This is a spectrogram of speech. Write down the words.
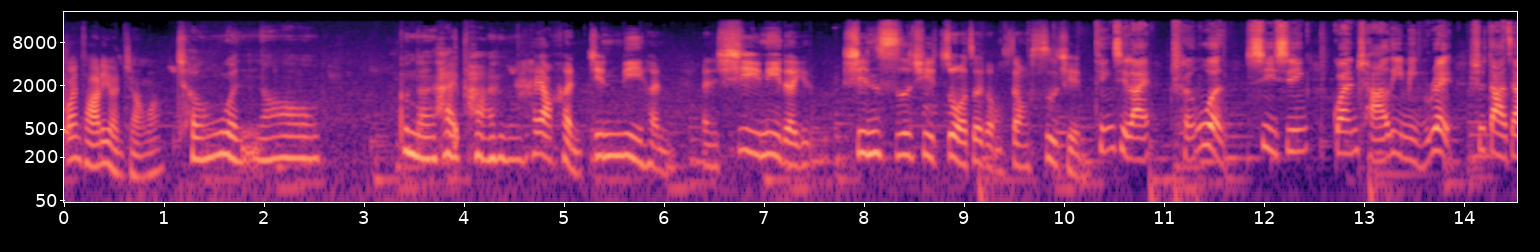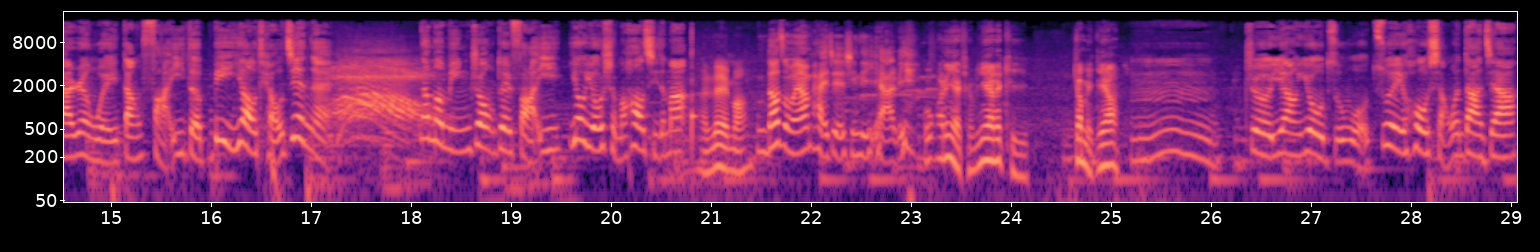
观察力很强吗？沉稳，然后不能害怕，还要很精密、很很细腻的心思去做这种这种事情。听起来沉稳、细心、观察力敏锐，是大家认为当法医的必要条件呢。那么民众对法医又有什么好奇的吗？很累吗？你都怎么样排解心理压力？去，敢袂惊？嗯，这样柚子，我最后想问大家，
